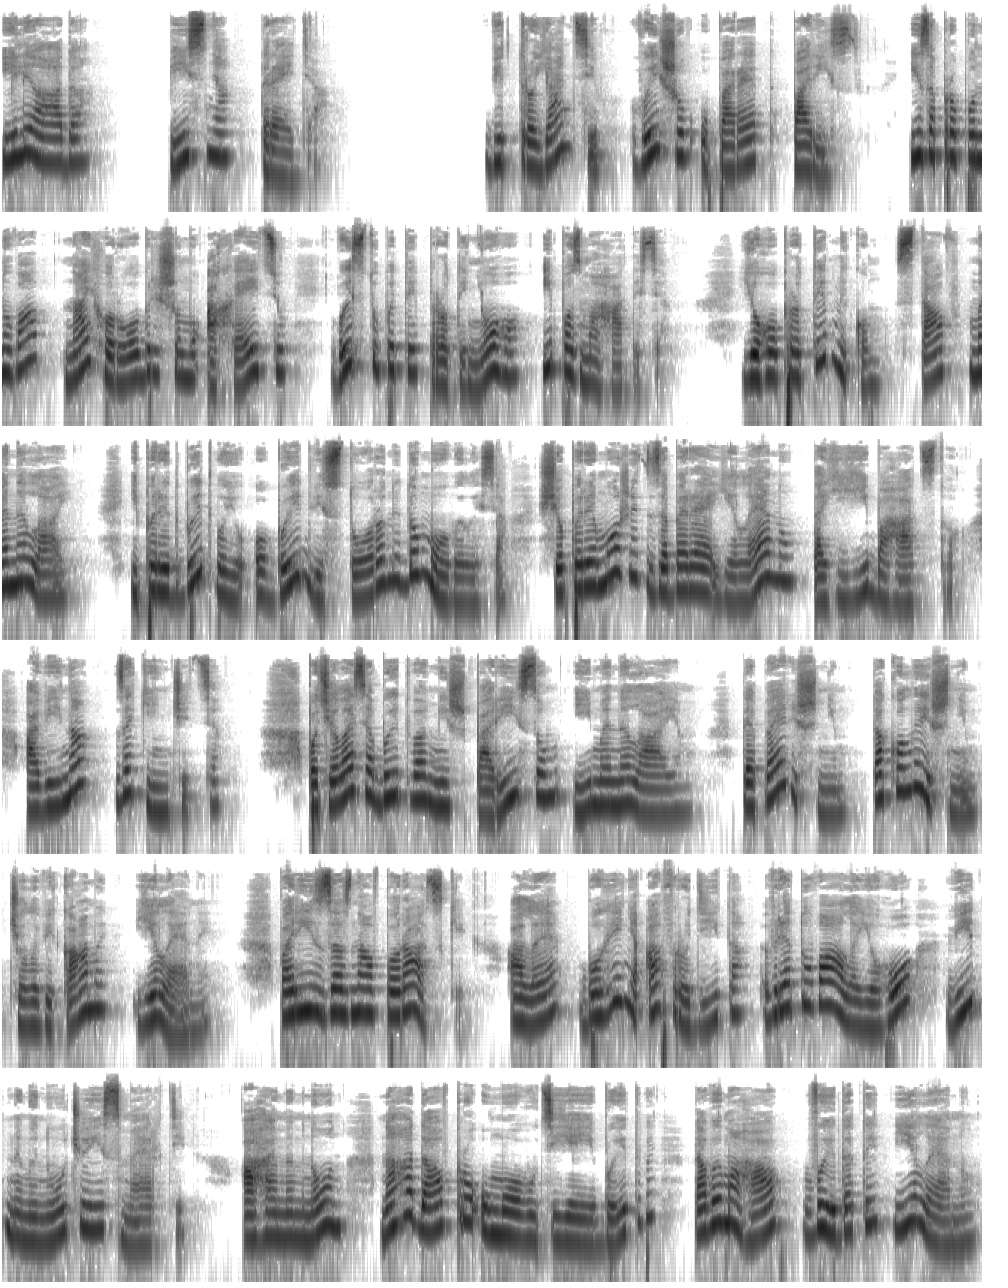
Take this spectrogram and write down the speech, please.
Іліада. Пісня третя. Від троянців вийшов уперед Паріс і запропонував найхоробрішому ахейцю виступити проти нього і позмагатися. Його противником став Менелай, і перед битвою обидві сторони домовилися, що переможець забере Єлену та її багатство, а війна закінчиться. Почалася битва між Парісом і Менелаєм, теперішнім та колишнім чоловіками Єлени. Паріс зазнав поразки, але богиня Афродіта врятувала його від неминучої смерті. Агамемнон нагадав про умову цієї битви та вимагав видати Єлену.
